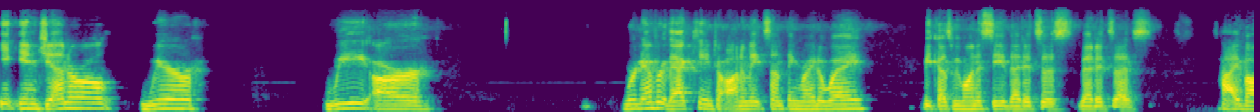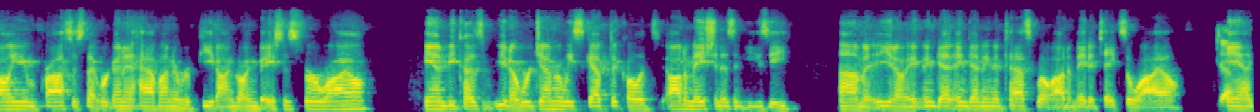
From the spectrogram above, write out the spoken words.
in general, we're we are we're never that keen to automate something right away because we want to see that it's a that it's a high volume process that we're going to have on a repeat ongoing basis for a while and because you know we're generally skeptical it's automation isn't easy um, you know and, get, and getting a task well automated takes a while. Yeah. and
